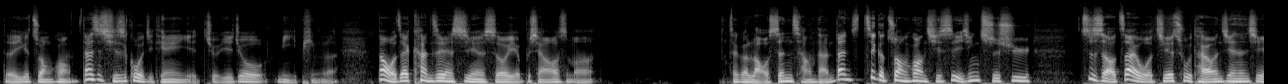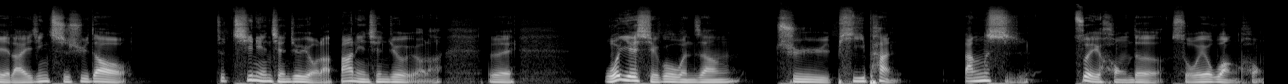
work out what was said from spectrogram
的一个状况。但是其实过几天也就也就米平了。那我在看这件事情的时候，也不想要什么这个老生常谈。但这个状况其实已经持续，至少在我接触台湾健身界以来，已经持续到就七年前就有了，八年前就有了，对？我也写过文章。去批判当时最红的所谓网红，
